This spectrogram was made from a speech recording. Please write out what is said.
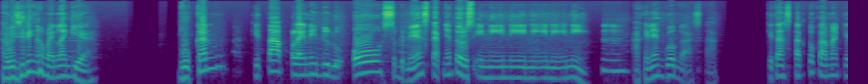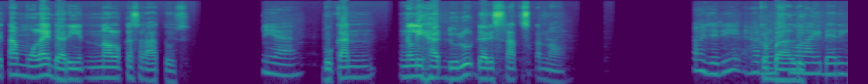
Habis ini ngapain lagi ya? Bukan kita planning dulu. Oh, sebenarnya stepnya tuh harus ini ini ini ini ini. Mm-mm. Akhirnya gua nggak stuck. Kita stuck tuh karena kita mulai dari 0 ke 100. Iya. Bukan ngelihat dulu dari 100 ke 0. Oh jadi harus Kebalik. mulai dari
